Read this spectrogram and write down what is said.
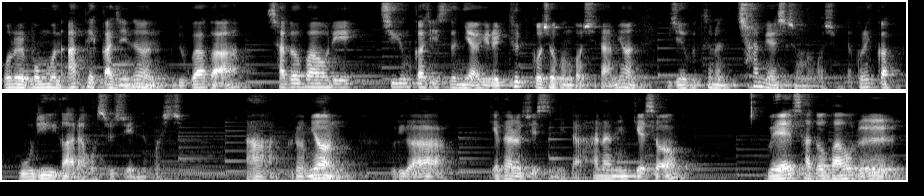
오늘 본문 앞에까지는 누가가 사도 바울이 지금까지 있었던 이야기를 듣고 적은 것이라면 이제부터는 참여해서 적는 것입니다. 그러니까 우리가라고 쓸 수 있는 것이죠. 아, 그러면 우리가 깨달을 수 있습니다. 하나님께서 왜 사도 바울을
